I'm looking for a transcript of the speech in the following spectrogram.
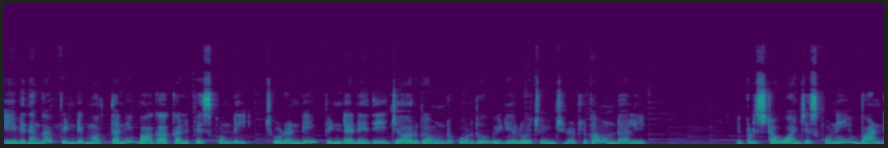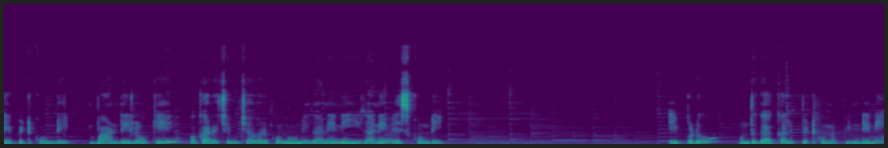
ఈ విధంగా పిండి మొత్తాన్ని బాగా కలిపేసుకోండి. చూడండి పిండి అనేది జారుగా ఉండకూడదు. వీడియోలో చూపించినట్లుగా ఉండాలి. ఇప్పుడు స్టవ్ ఆన్ చేసుకొని బాండీ పెట్టుకోండి. బాండీలోకి ఒక అర చెంచా వరకు నూనె కానీ నెయ్యి కానీ వేసుకోండి. ఇప్పుడు ముందుగా కలిపెట్టుకున్న పిండిని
